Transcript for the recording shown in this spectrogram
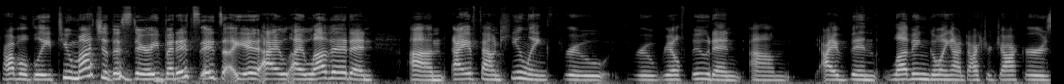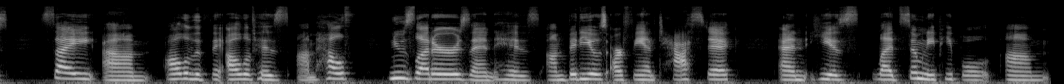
probably too much of this dairy, but it's, it's, it, I, I love it. And um, I have found healing through, through real food. And um, I've been loving going on Dr. Jocker's site, um, all of the th- all of his um, health newsletters and his um, videos are fantastic, and he has led so many people um,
